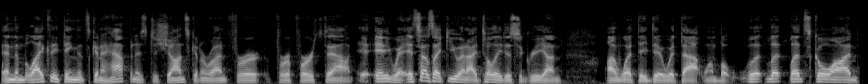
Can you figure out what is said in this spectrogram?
and the likely thing that's going to happen is Deshaun's going to run for for a first down. Anyway, it sounds like you and I totally disagree on on what they did with that one. But let, let, us go on.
